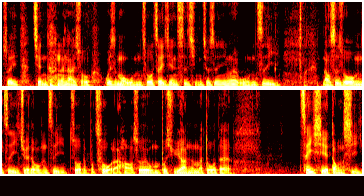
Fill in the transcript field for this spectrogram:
所以简单的来说，为什么我们做这件事情，就是因为我们自己，老实说，我们自己觉得我们自己做的不错了哈，所以我们不需要那么多的这些东西。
